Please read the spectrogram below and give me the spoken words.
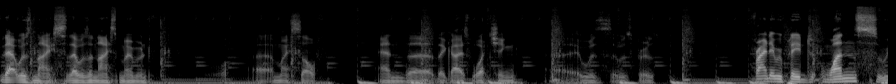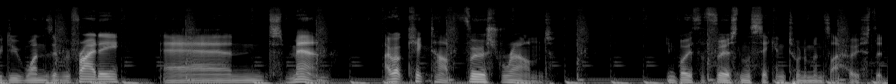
that was nice. That was a nice moment for uh, myself and the the guys watching. Uh, it was it was, it was Friday. We played ones. We do ones every Friday, and man, I got kicked out first round in both the first and the second tournaments I hosted.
